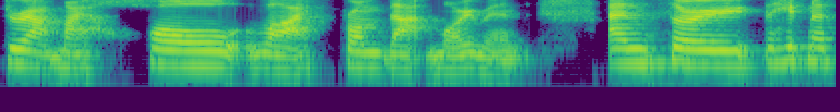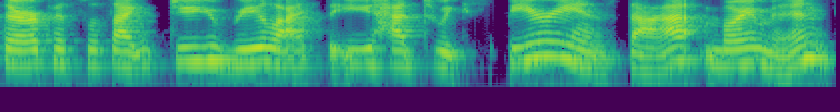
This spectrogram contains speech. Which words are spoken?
throughout my whole life from that moment. And so the hypnotherapist was like, Do you realize that you had to experience that moment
